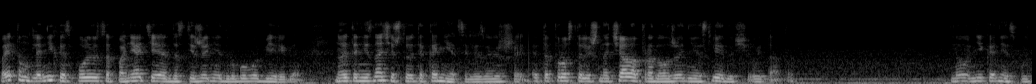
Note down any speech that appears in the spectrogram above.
Поэтому для них используется понятие достижения другого берега. Но это не значит, что это конец или завершение. Это просто лишь начало продолжения следующего этапа. Но не конец пути.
